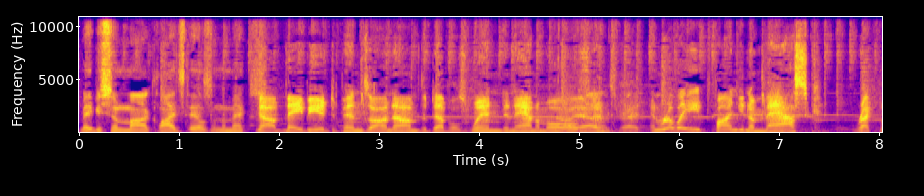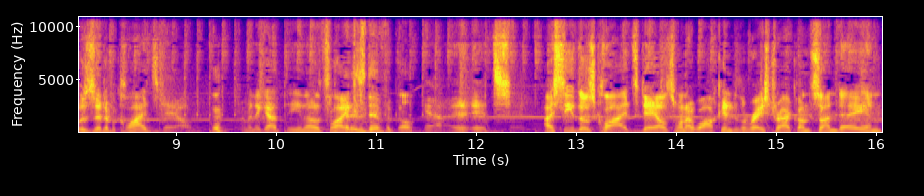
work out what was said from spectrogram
Maybe some uh, Clydesdales in the mix. Uh, maybe it depends on um, the Devil's Wind and animals. Oh, yeah, and, that's right. And really finding a mask requisite of a Clydesdale. I mean, they got, you know, it's like. It is difficult. Yeah, it, it's I see those Clydesdales when I walk into the racetrack on Sunday, and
